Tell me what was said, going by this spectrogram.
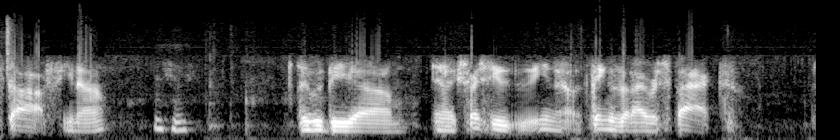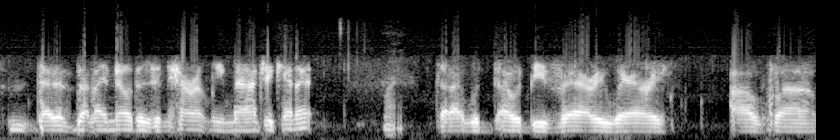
stuff. You know, Mm-hmm. It would be um, you know, especially you know things that I respect that that I know there's inherently magic in it. Right. That I would I would be very wary of uh,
